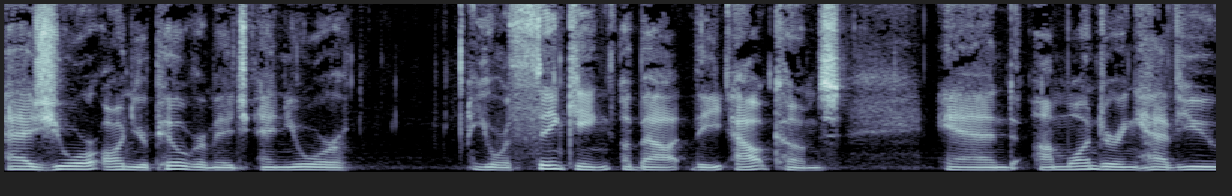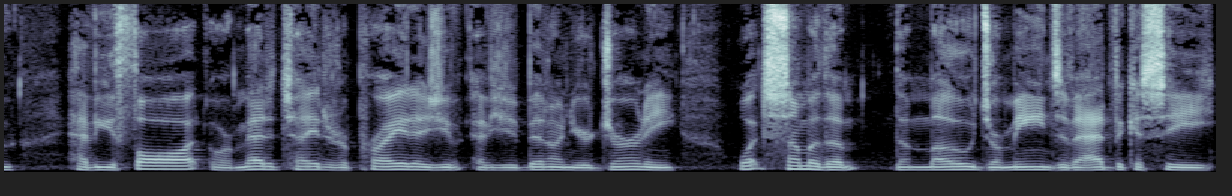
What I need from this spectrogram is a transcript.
as you're on your pilgrimage and you're you're thinking about the outcomes, and I'm wondering, have you have you thought or meditated or prayed as you have you been on your journey? What some of the the modes or means of advocacy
